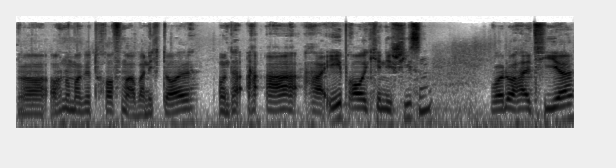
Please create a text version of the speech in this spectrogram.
Ja, auch nochmal getroffen, aber nicht doll. Und HE brauche ich hier nicht schießen, weil du halt hier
